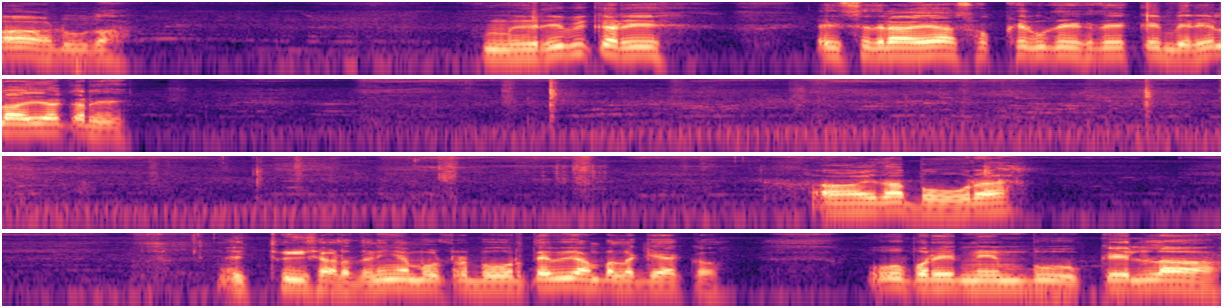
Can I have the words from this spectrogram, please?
ਆੜੂ ਦਾ। ਮੇਰੇ ਵੀ ਘਰੇ ਇਸ ਤਰ੍ਹਾਂ ਆਇਆ ਸੁੱਖੇ ਨੂੰ ਦੇਖ ਦੇਖ ਕੇ ਮੇਰੇ ਲਾਏ ਆ ਘਰੇ। ਆ ਇਹਦਾ ਬੋਰ ਆ। ਇੱਥੋਂ ਹੀ ਛੱਡ ਦੇਣੀ ਆ ਮੋਟਰ, ਬੋਰ ਤੇ ਵੀ ਅੰਬ ਲੱਗਿਆ ਇੱਕ। ਉਹ ਪਰੇ ਨਿੰਬੂ, ਕੇਲਾ,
